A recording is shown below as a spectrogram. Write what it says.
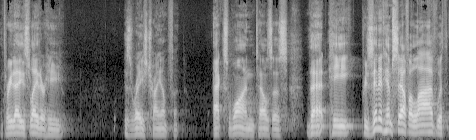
And three days later, he is raised triumphant. Acts 1 tells us that he presented himself alive with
